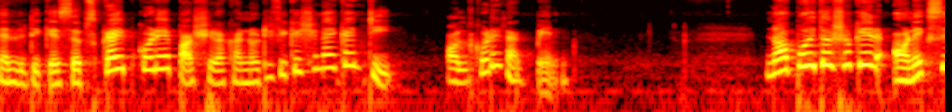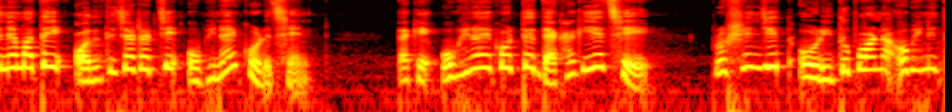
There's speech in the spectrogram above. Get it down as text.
চ্যানেলটিকে সাবস্ক্রাইব করে পাশে রাখা নোটিফিকেশন আইকনটি অল করে রাখবেন। নব্বই দশকের অনেক সিনেমাতেই অদিতি চ্যাটার্জি অভিনয় করেছেন। তাকে অভিনয় করতে দেখা গিয়েছে প্রসেনজিৎ ও ঋতুপর্ণা অভিনীত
